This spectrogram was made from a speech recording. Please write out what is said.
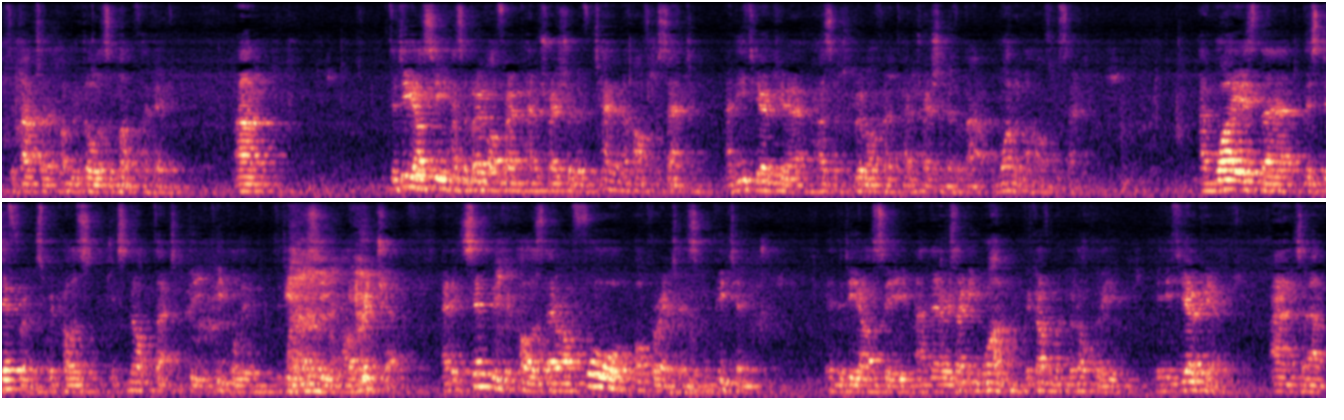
It's about $100 a month, I think. Um, the DRC has a mobile phone penetration of 10.5%, and Ethiopia has a mobile phone penetration of about 1.5%. And why is there this difference? Because it's not that the people in the DRC are richer, And it's simply because there are four operators competing in the DRC, and there is only one, the government monopoly, in Ethiopia. And um,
